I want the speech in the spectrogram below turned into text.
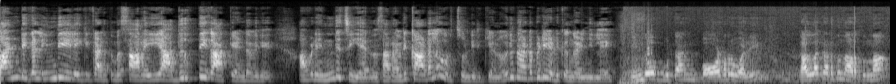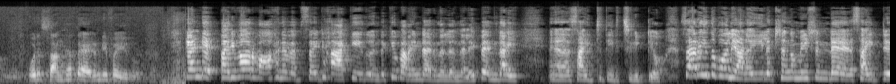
വണ്ടികൾ ഇന്ത്യയിലേക്ക് കടത്തുമ്പോൾ സാറേ ഈ അതിർത്തി കാക്കേണ്ടവര് അവിടെ എന്ത് ചെയ്യായിരുന്നു സാറേ? അവർ കടല കുറച്ചുകൊണ്ടിരിക്കുകയാണ്. ഒരു നടപടി എടുക്കാൻ കഴിഞ്ഞില്ലേ? ഇന്തോ ഭൂട്ടാൻ ബോർഡർ വഴി കള്ളക്കടത്ത് നടത്തുന്ന ഒരു സംഘത്തെ ഐഡന്റിഫൈ ചെയ്തു. രണ്ട് പരിവാർ വാഹന വെബ്സൈറ്റ് ഹാക്ക് ചെയ്തു എന്തൊക്കെയോ പറയണ്ടായിരുന്നല്ലോ ഇന്നലെ. ഇപ്പൊ എന്തായി? സൈറ്റ് തിരിച്ചു കിട്ടിയോ? സാറേ ഇതുപോലെയാണോ ഈ ഇലക്ഷൻ കമ്മീഷന്റെ സൈറ്റ്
